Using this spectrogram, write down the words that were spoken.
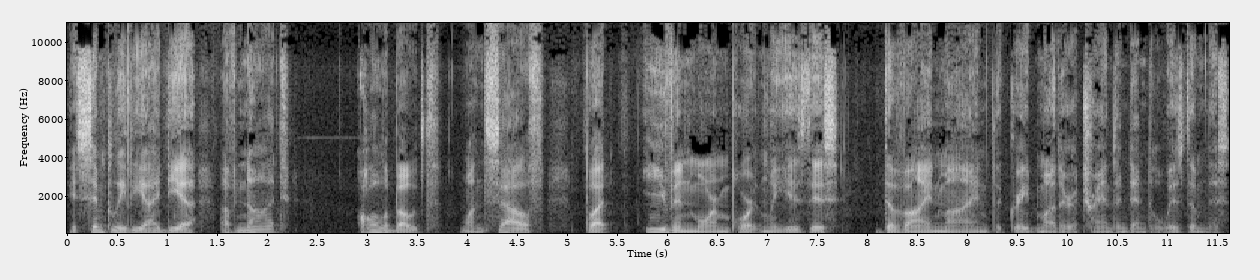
It's simply the idea of not all about oneself, but even more importantly is this divine mind, the great mother, a transcendental wisdom, this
